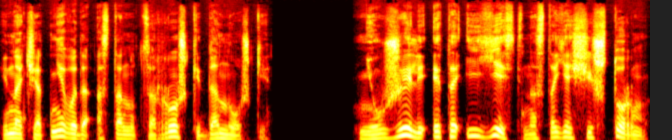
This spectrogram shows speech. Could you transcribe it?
иначе от невода останутся рожки до ножки. Неужели это и есть настоящий шторм?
